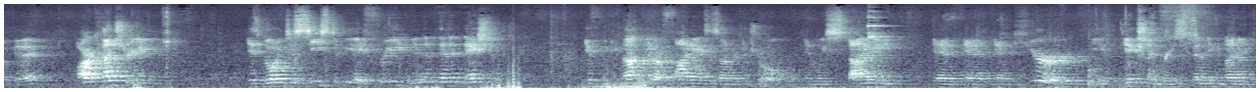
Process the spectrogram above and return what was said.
Okay? Our country is going to cease to be a free and independent nation if we do not get our finances under control and we stymie and, and, and cure the addiction to spending money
